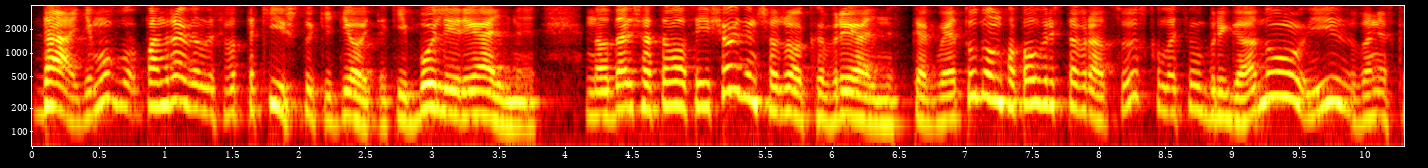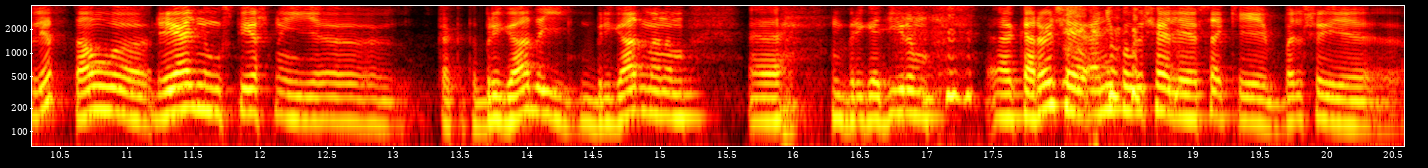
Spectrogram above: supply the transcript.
Да, ему понравилось вот такие штуки делать, такие более реальные. Но дальше оставался еще один шажок в реальность, как бы, и оттуда он попал в реставрацию, сколотил бригаду и за несколько лет стал реально успешной, э, как это, бригадой, бригадменом Э, бригадиром. Э, короче, они получали всякие большие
